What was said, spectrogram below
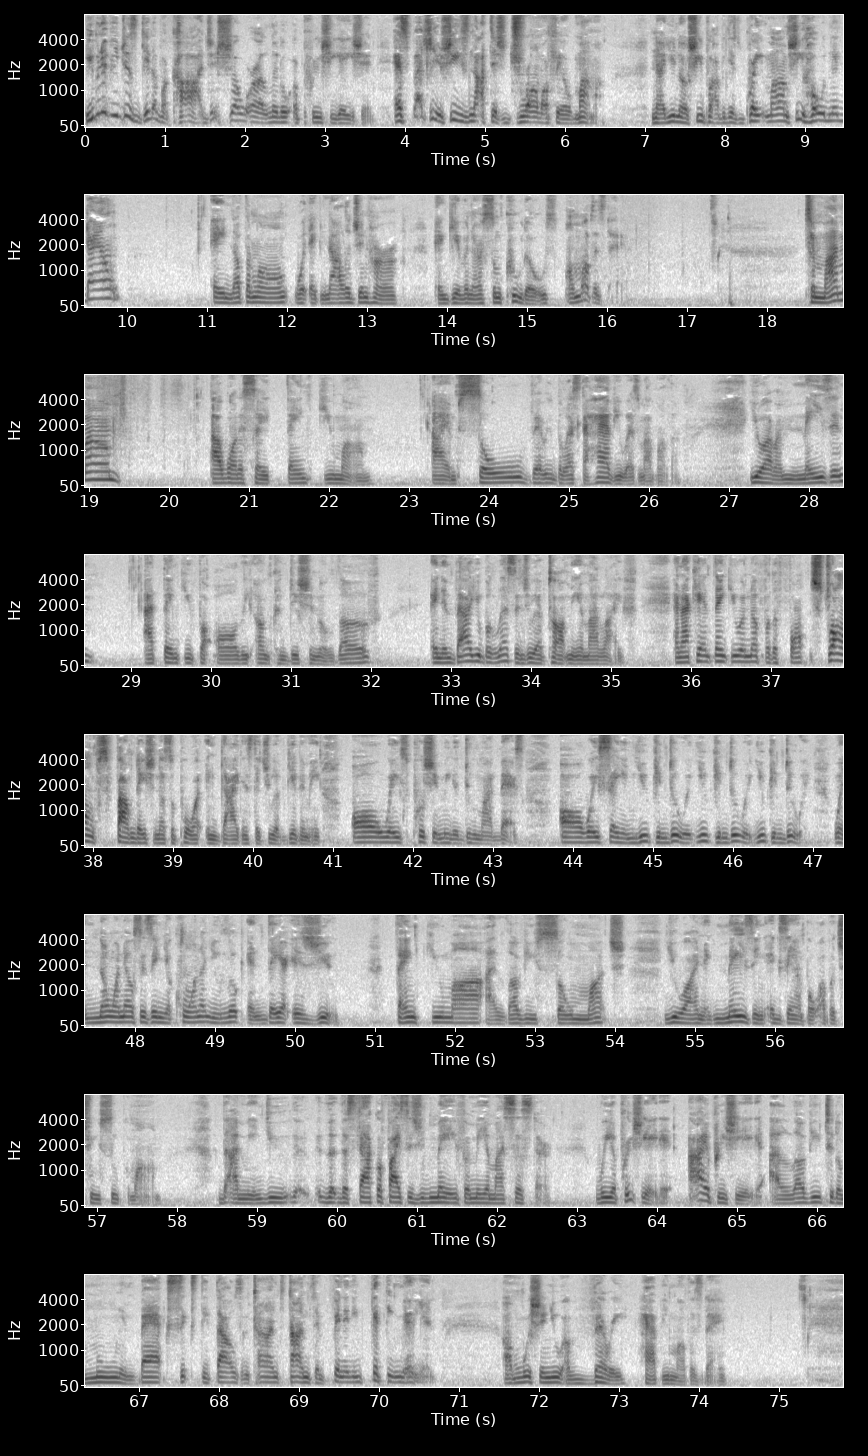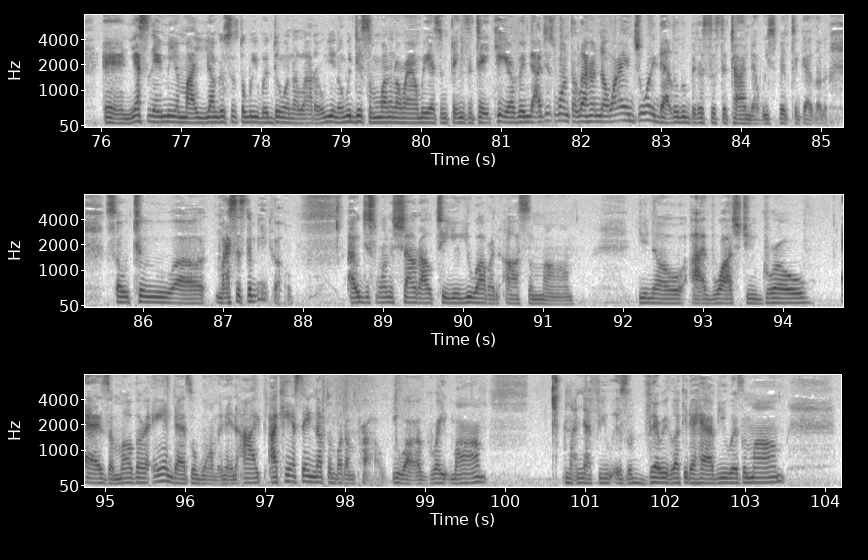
Even if you just get her a card, just show her a little appreciation, especially if she's not this drama-filled mama. Now you know she probably this great mom. She holding it down ain't nothing wrong with acknowledging her and giving her some kudos on Mother's Day. To my mom, I want to say thank you, Mom. I am so very blessed to have you as my mother. You are amazing. I thank you for all the unconditional love and invaluable lessons you have taught me in my life. And I can't thank you enough for the strong foundation of support and guidance that you have given me, always pushing me to do my best, always saying, You can do it, you can do it, you can do it. When no one else is in your corner, you look and there is you. Thank you, Ma. I love you so much. You are an amazing example of a true supermom. I mean, you the, the sacrifices you've made for me and my sister. We appreciate it. I appreciate it. I love you to the moon and back 60,000 times, times infinity, 50 million. I'm wishing you a very happy Mother's Day. And yesterday, me and my younger sister, we were doing a lot of, you know, we did some running around. We had some things to take care of. And I just wanted to let her know I enjoyed that little bit of sister time that we spent together. So, to uh, my sister Miko, I just want to shout out to you. You are an awesome mom. You know, I've watched you grow as a mother and as a woman. And I, I can't say nothing but I'm proud. You are a great mom. My nephew is very lucky to have you as a mom.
